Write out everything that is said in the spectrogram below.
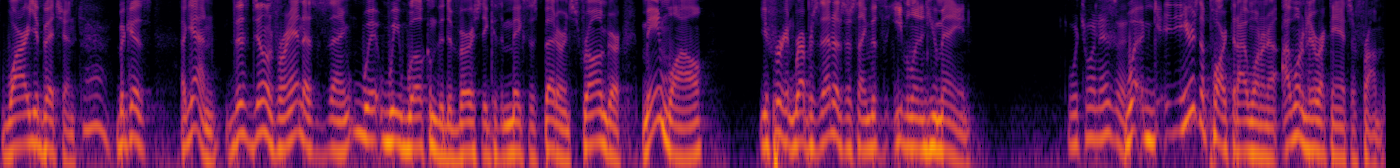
Why are you bitching? Because again, this Dylan Fernandes is saying we, we welcome the diversity because it makes us better and stronger. Meanwhile, your freaking representatives are saying this is evil and inhumane. Which one is it? What, here's the part that I want to know. I want a direct answer from.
